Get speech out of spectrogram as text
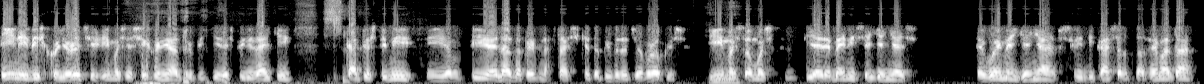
Είναι η δύσκολη ερώτηση. Είμαστε σύγχρονοι άνθρωποι, κύριε Σπυριδάκη. Κάποια στιγμή η, η Ελλάδα πρέπει να φτάσει και το επίπεδο της Ευρώπης. Ναι. Είμαστε όμως διαιρεμένοι σε γενιές. Εγώ είμαι γενιά σχετικά σε αυτά τα θέματα,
